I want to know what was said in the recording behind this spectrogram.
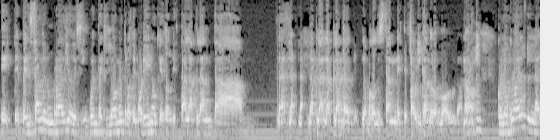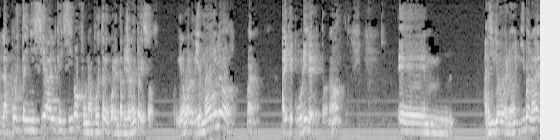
Este, pensando en un radio de 50 kilómetros de Moreno, que es donde está la planta la, la, planta digamos, donde están este, fabricando los módulos, ¿no? Con lo cual, la, apuesta inicial que hicimos fue una apuesta de 40 millones de pesos. Porque, bueno, 10 módulos, bueno, hay que cubrir esto, ¿no? Eh, así que bueno, y bueno, eh,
